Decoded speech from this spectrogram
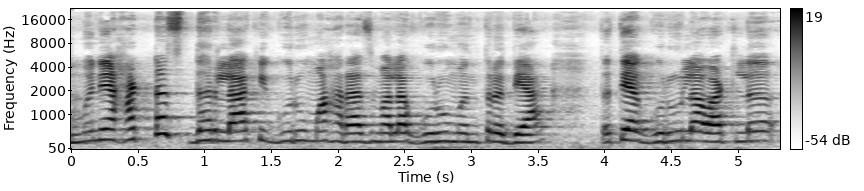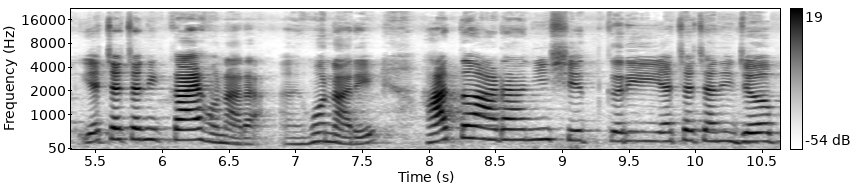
म्हणे हट्टच धरला की गुरु महाराज मला गुरुमंत्र द्या. तर त्या गुरुला वाटलं याच्याच्याने काय होणार होणारे हात आडाणी शेतकरी याच्याच्याने जप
